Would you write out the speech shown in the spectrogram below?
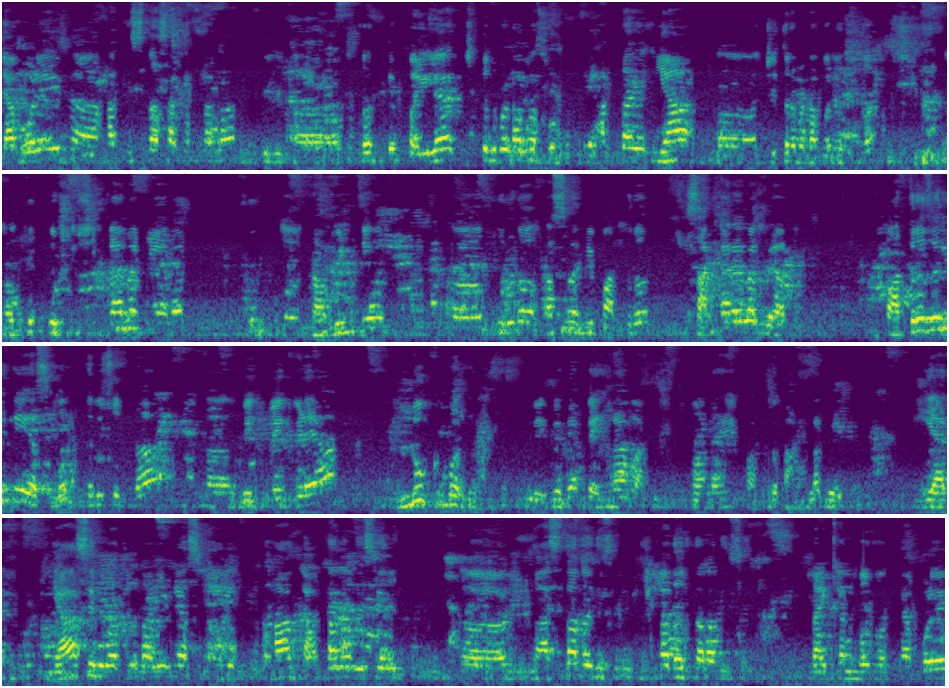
त्यामुळे हा तिसरा साकारताना प्रत्येक म्हणजे पहिल्या चित्रपटापासून आता या चित्रपटापर्यंत खूप गोष्टी शिकायला मिळाल्या. खूप नाविन्य पूर्ण असं हे पात्र साकारायला मिळालं. पात्र जरी ते असलं तरी सुद्धा वेगवेगळ्या लुकमध्ये वेगवेगळ्या पेहरावात तुम्हाला हे पात्र पाहायला मिळतं. या या सिनेमातलं नाविन्य असं की हा गाताना दिसेल नाचताना दिसेल टीका धरताना दिसेल. नायकांबरोबर. त्यामुळे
